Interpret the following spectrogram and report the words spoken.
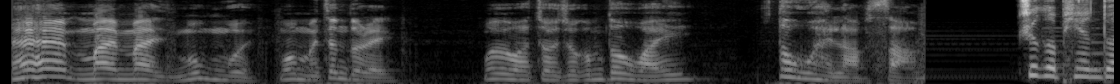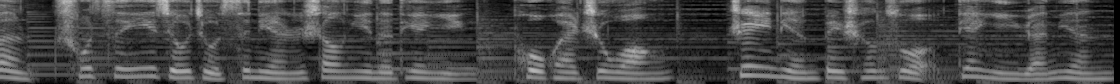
唔系唔系，唔好误会，我唔系针对你，我系话在座咁多位都系垃圾。这个片段出自一九九四年上映的电影《破坏之王》，这一年被称作电影元年，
